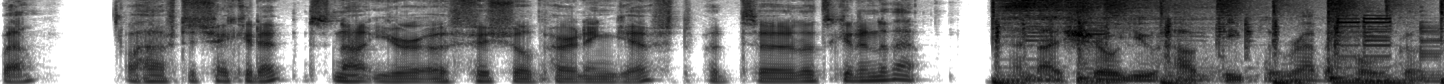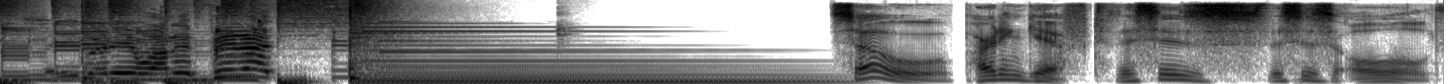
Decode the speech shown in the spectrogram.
Well, I'll have to check it out. It's not your official parting gift, but uh, let's get into that. and I show you how deep the rabbit hole goes. Anybody want a peanut? So, parting gift. This is this is old.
